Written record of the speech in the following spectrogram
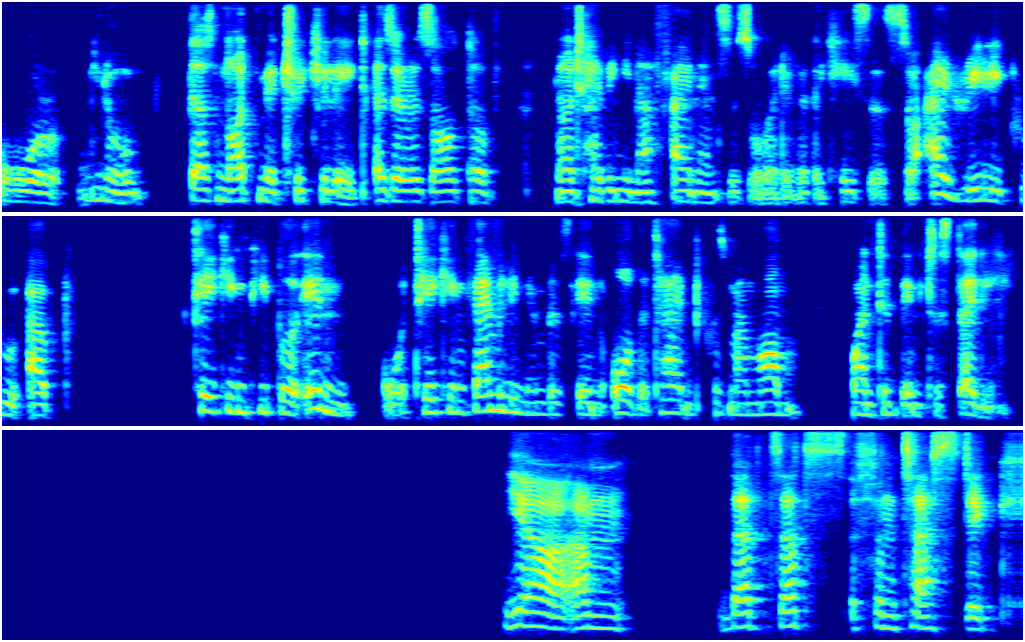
or you know does not matriculate as a result of not having enough finances or whatever the case is. So i really grew up taking people in or taking family members in all the time because my mom wanted them to study Yeah, um, that that's fantastic.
